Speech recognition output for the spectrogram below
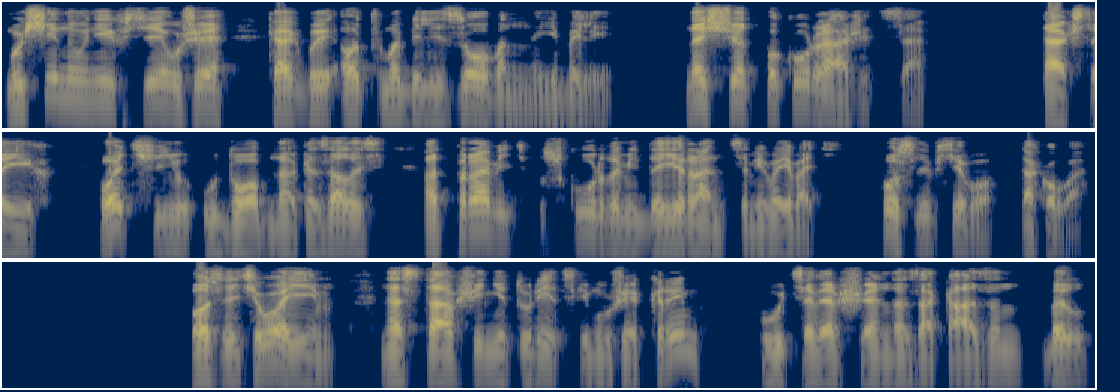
Мужчины у них все уже как бы отмобилизованные были, насчет покуражиться. Так что их очень удобно оказалось отправить с курдами да иранцами воевать после всего такого. После чего им, наставший не турецким уже Крым, путь совершенно заказан был.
